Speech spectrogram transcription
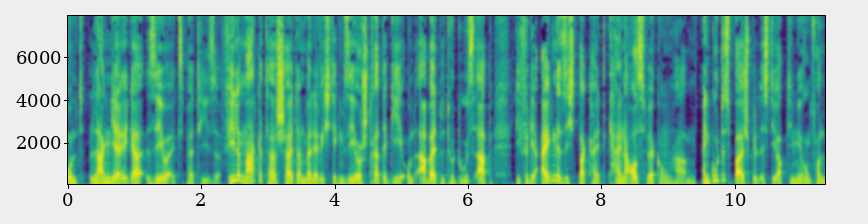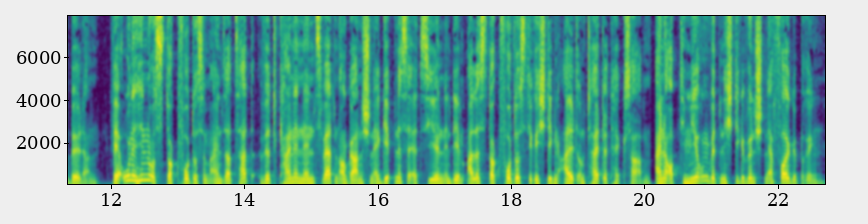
und langjähriger SEO-Expertise. Viele Marketer scheitern bei der richtigen SEO-Strategie und arbeiten To-Dos ab, die für die eigene Sichtbarkeit keine Auswirkungen haben. Ein gutes Beispiel ist die Optimierung von Bildern. Wer ohnehin nur Stockfotos im Einsatz hat, wird keine nennenswerten organischen Ergebnisse erzielen, indem alle Stockfotos die richtigen Alt- und Title-Tags haben. Eine Optimierung wird nicht die gewünschten Erfolge bringen,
